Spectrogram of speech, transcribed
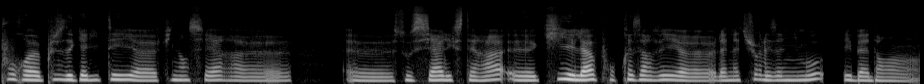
pour euh, plus d'égalité euh, financière, euh, euh, sociale, etc., euh, qui est là pour préserver euh, la nature, les animaux, et ben dans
